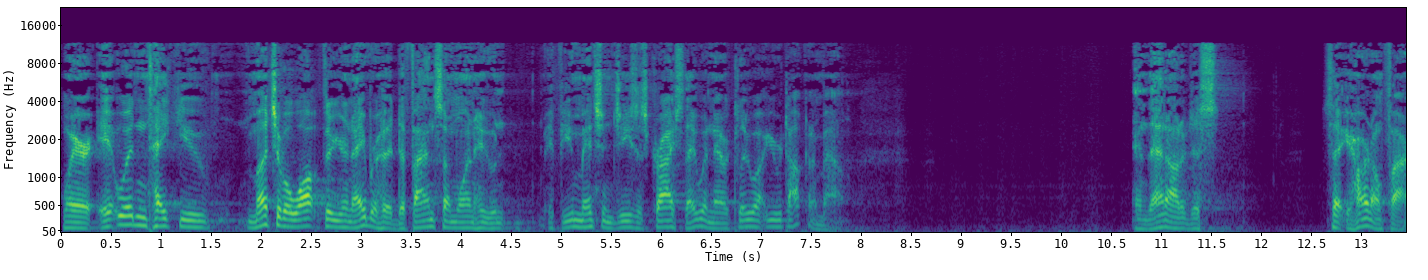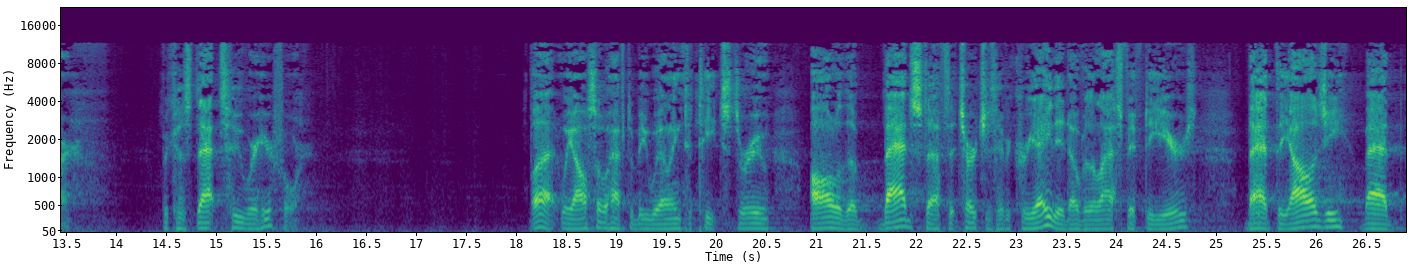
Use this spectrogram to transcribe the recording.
where it wouldn't take you much of a walk through your neighborhood to find someone who, if you mentioned Jesus Christ, they wouldn't have a clue what you were talking about. And that ought to just set your heart on fire because that's who we're here for. But we also have to be willing to teach through all of the bad stuff that churches have created over the last 50 years bad theology, bad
